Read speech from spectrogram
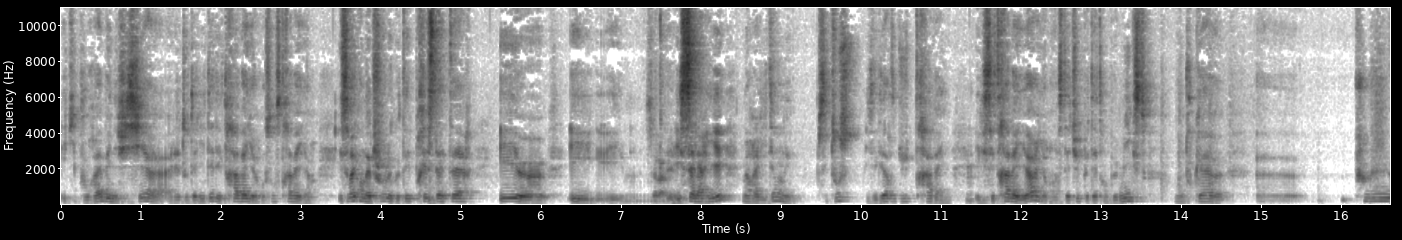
et qui pourrait bénéficier à, la totalité des travailleurs, au sens travailleur. Et c'est vrai qu'on a toujours le côté prestataire et, euh, et, salarié. mais en réalité, on est, c'est tous, ils exercent du travail. Mmh. Et ces travailleurs, il y aura un statut peut-être un peu mixte, ou en tout cas euh, plus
